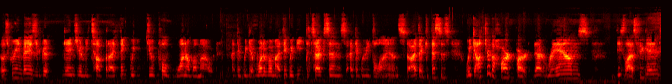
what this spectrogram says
those Green Bay's are good games are going to be tough, but I think we do pull one of them out. I think we get one of them. I think we beat the Texans. I think we beat the Lions. So I think this is we got through the hard part. That Rams, these last few games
